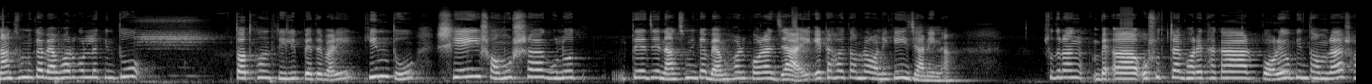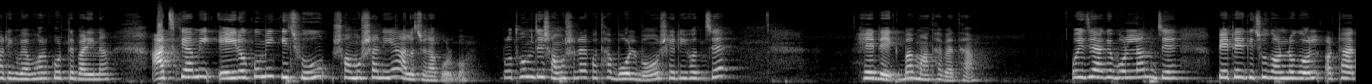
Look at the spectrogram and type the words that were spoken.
নাকভূমিকা ব্যবহার করলে কিন্তু তৎক্ষণাৎ রিলিফ পেতে পারি। কিন্তু সেই সমস্যাগুলোতে যে নাকভূমিকা ব্যবহার করা যায়, এটা হয়তো আমরা অনেকেই জানি না। সুতরাং ওষুধটা ঘরে থাকার পরেও কিন্তু আমরা সঠিক ব্যবহার করতে পারি না। আজকে আমি এই রকমই কিছু সমস্যা নিয়ে আলোচনা করব। প্রথম যে সমস্যাটার কথা বলব, সেটি হচ্ছে হেডেক বা মাথা ব্যথা। ওই যে আগে বললাম যে পেটের কিছু গণ্ডগোল অর্থাৎ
